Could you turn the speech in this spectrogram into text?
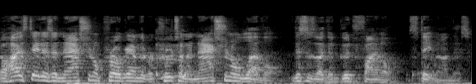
Ohio State is a national program that recruits on a national level. This is like a good final statement on this.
